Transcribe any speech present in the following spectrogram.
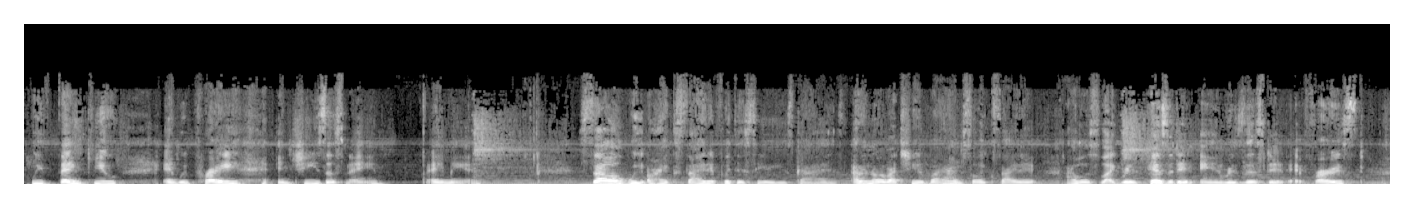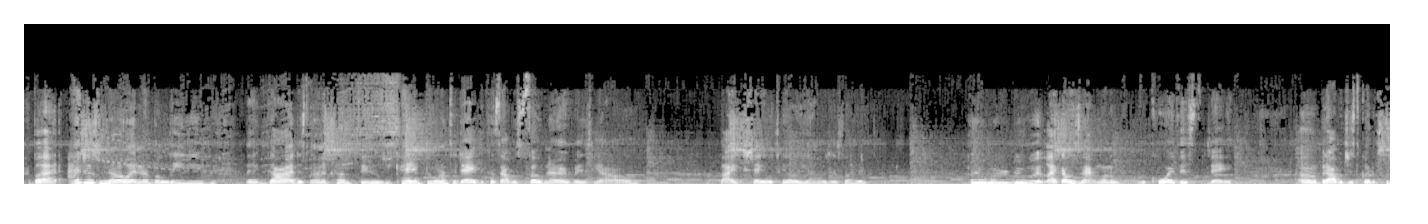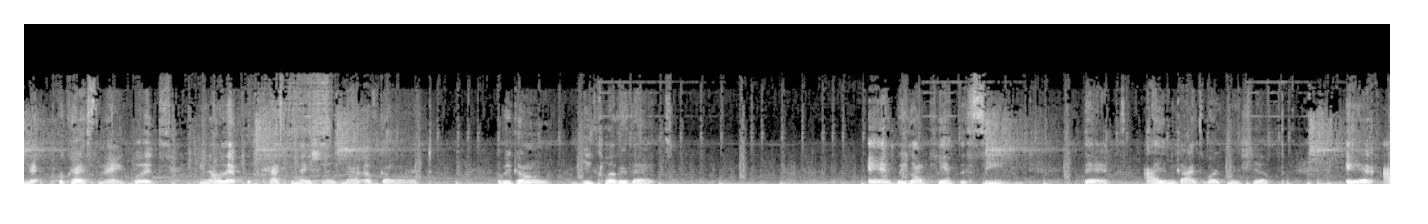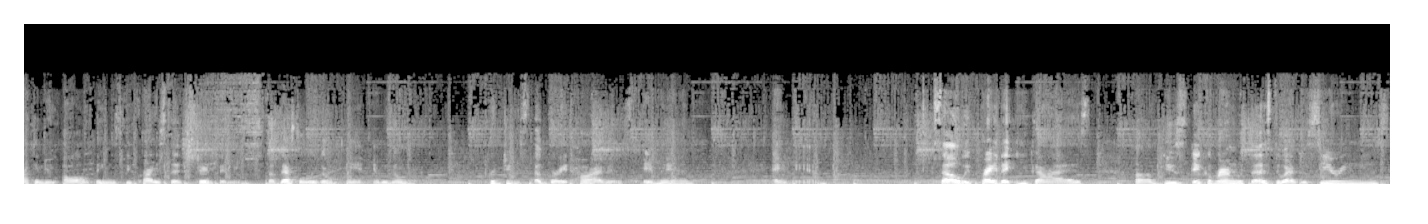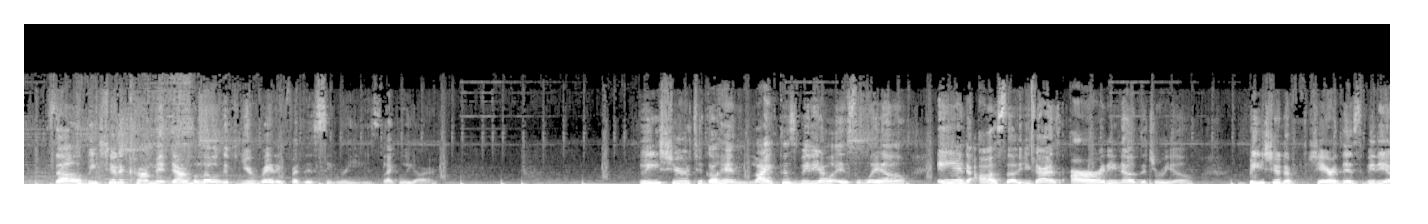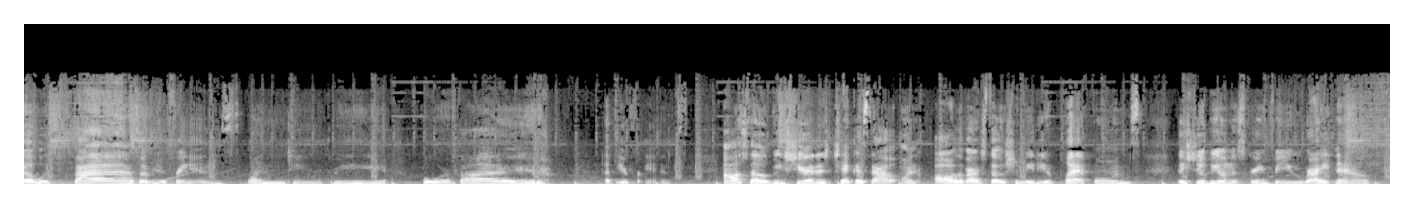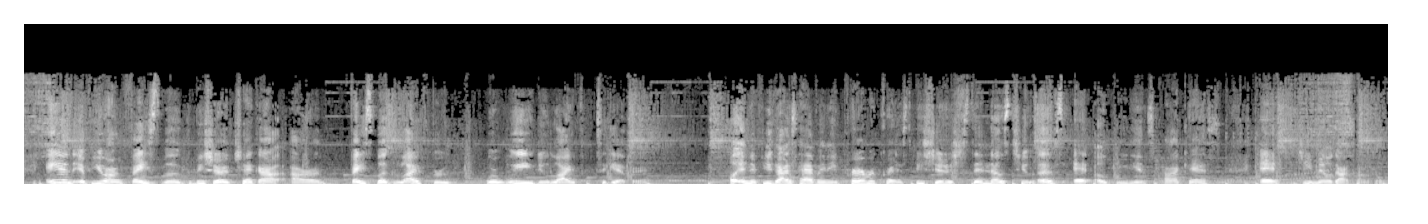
We thank you and we pray in Jesus' name. Amen. So, we are excited for this series, guys. I don't know about you, but I am so excited. I was like hesitant and resistant at first, but I just know and I believe that God is going to come through. He came through on today because I was so nervous, y'all. Like Shay will tell you, I was just like, I don't want to do it. Like I was not going to record this today, um, but I was just going to procrastinate. But you know that procrastination is not of God. We're going to declutter that, and we're going to plant the seed that I am God's workmanship and I can do all things through Christ that strengthen me. So that's what we're to plant, and we're to produce a great harvest. Amen. Amen. So we pray that you guys um, do stick around with us throughout the series. So be sure to comment down below if you're ready for this series, like we are. Be sure to go ahead and like this video as well. And also, you guys already know the drill. Be sure to share this video with five of your friends. One, two, three, four, five of your friends. Also, be sure to check us out on all of our social media platforms. They should be on the screen for you right now. And if you're on Facebook, be sure to check out our Facebook life group where we do life together. And if you guys have any prayer requests, be sure to send those to us at obediencepodcast at gmail.com.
